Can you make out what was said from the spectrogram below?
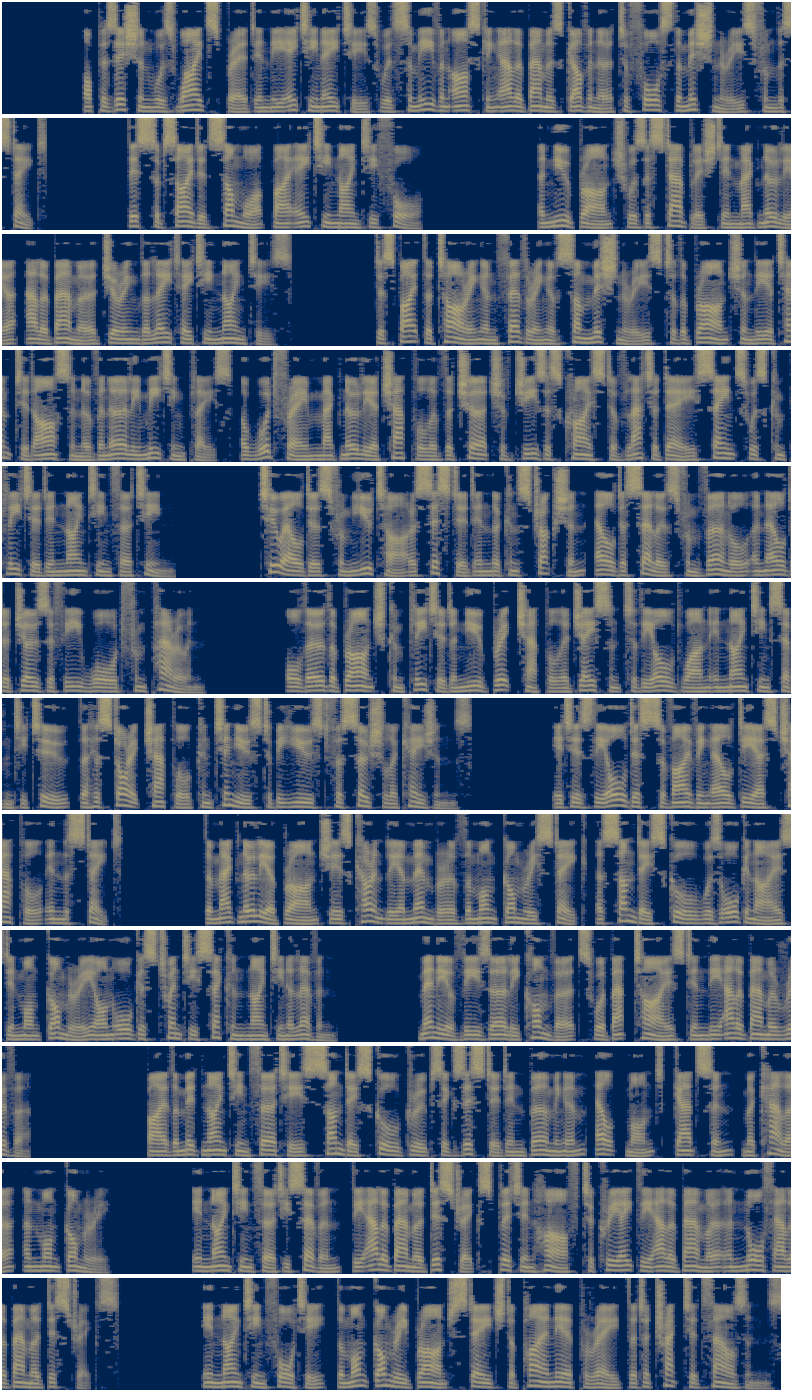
Opposition was widespread in the 1880s with some even asking Alabama's governor to force the missionaries from the state. This subsided somewhat by 1894. A new branch was established in Magnolia, Alabama during the late 1890s. Despite the tarring and feathering of some missionaries to the branch and the attempted arson of an early meeting place, a wood-frame Magnolia Chapel of The Church of Jesus Christ of Latter-day Saints was completed in 1913. Two elders from Utah assisted in the construction, Elder Sellers from Vernal and Elder Joseph E. Ward from Parowan. Although the branch completed a new brick chapel adjacent to the old one in 1972, the historic chapel continues to be used for social occasions. It is the oldest surviving LDS chapel in the state. The Magnolia branch is currently a member of the Montgomery Stake. A Sunday school was organized in Montgomery on August 22, 1911. Many of these early converts were baptized in the Alabama River. By the mid-1930s Sunday school groups existed in Birmingham, Elkmont, Gadsden, McCalla, and Montgomery. In 1937, the Alabama district split in half to create the Alabama and North Alabama districts. In 1940, the Montgomery branch staged a pioneer parade that attracted thousands.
